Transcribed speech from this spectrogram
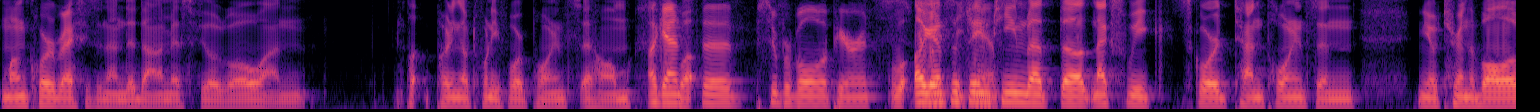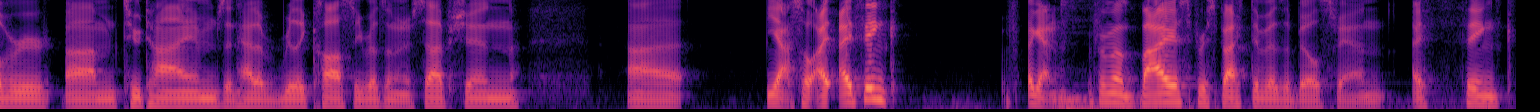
one quarterback season ended on a missed field goal on putting up 24 points at home Against the Super Bowl appearance. well, against the same champs. team that the next week scored 10 points and you know turned the ball over um, two times and had a really costly red zone interception. Uh, yeah, so I, I think again from a biased perspective as a Bills fan, I think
